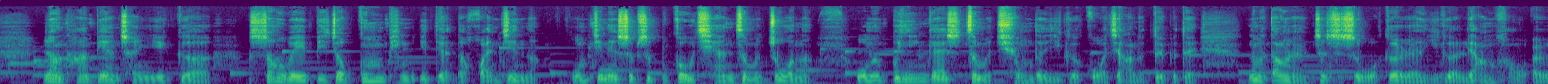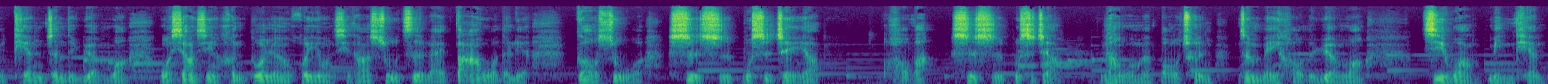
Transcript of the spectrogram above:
让它变成一个稍微比较公平一点的环境呢？我们今天是不是不够钱这么做呢？我们不应该是这么穷的一个国家了，对不对？那么当然，这只是我个人一个良好而天真的愿望。我相信很多人会用其他数字来打我的脸，告诉我事实不是这样。好吧，事实不是这样。让我们保存这美好的愿望，寄望明天。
